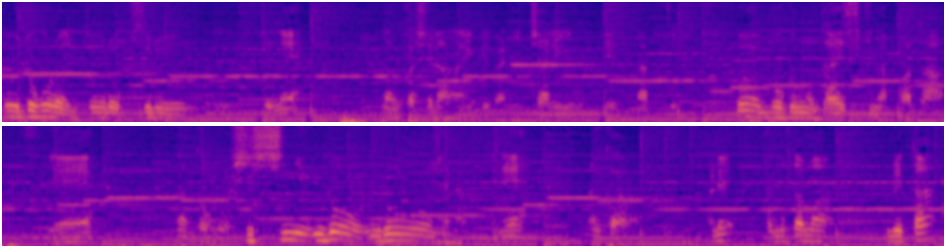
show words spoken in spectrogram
そういうところに登録するとねなんか知らないけどにチャリンってなってる。これは僕の大好きなパターンですね。なんかもう必死に売ろう売ろうじゃなくてねなんかあれ？たまたま売れたみたいな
